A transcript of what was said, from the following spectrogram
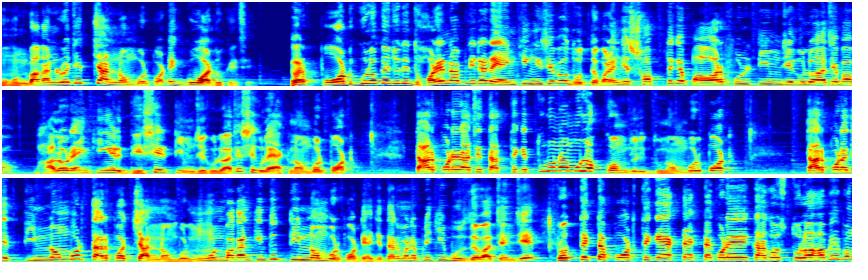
মোহনবাগান রয়েছে, চার নম্বর পটে গোয়া ঢুকেছে। এবার পটগুলোকে যদি ধরেন আপনি, এটা র্যাঙ্কিং হিসেবেও ধরতে পারেন যে সব থেকে পাওয়ারফুল টিম যেগুলো আছে বা ভালো র্যাঙ্কিংয়ের দেশের টিম যেগুলো আছে, সেগুলো এক নম্বর পট। তারপরে আছে তার থেকে তুলনামূলক কম যদি দু নম্বর পট। তারপর আছে তিন নম্বর, তারপর চার নম্বর। মোহনবাগান কিন্তু তিন নম্বর পটে আছে। তার মানে আপনি কি বুঝতে পারছেন যে প্রত্যেকটা পট থেকে একটা একটা করে কাগজ তোলা হবে এবং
